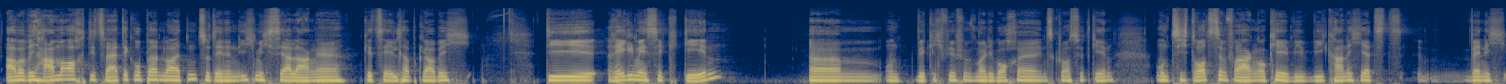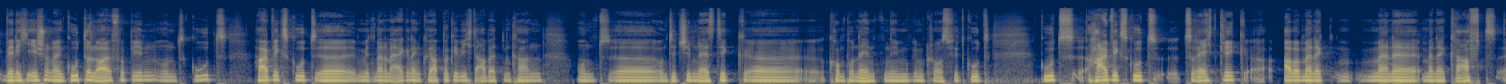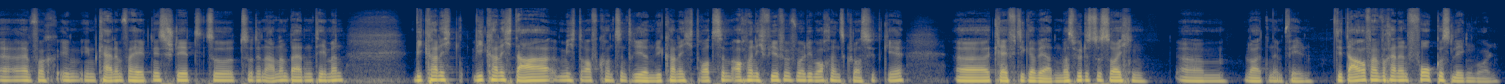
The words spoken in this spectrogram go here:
Aber wir haben auch die zweite Gruppe an Leuten, zu denen ich mich sehr lange gezählt habe, glaube ich, die regelmäßig gehen ähm, und wirklich vier, fünfmal die Woche ins CrossFit gehen und sich trotzdem fragen, okay, wie, wie kann ich jetzt, wenn ich, wenn ich eh schon ein guter Läufer bin und gut, halbwegs gut äh, mit meinem eigenen Körpergewicht arbeiten kann und, äh, und die Gymnastik-Komponenten im, im CrossFit gut, gut, halbwegs gut zurechtkriege, aber meine, meine, meine Kraft äh, einfach in, in keinem Verhältnis steht zu, zu den anderen beiden Themen. Wie kann, ich, wie kann ich da mich darauf konzentrieren? Wie kann ich trotzdem, auch wenn ich vier, fünfmal die Woche ins CrossFit gehe, äh, kräftiger werden? Was würdest du solchen ähm, Leuten empfehlen, die darauf einfach einen Fokus legen wollen?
